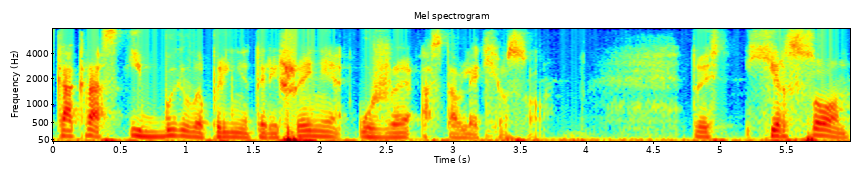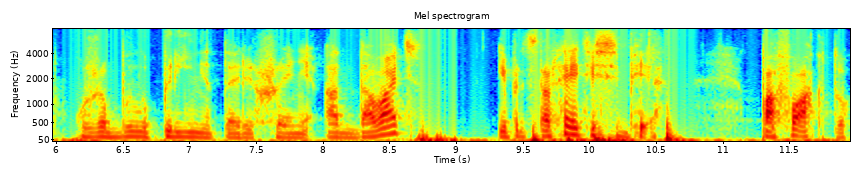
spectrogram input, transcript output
как раз и было принято решение уже оставлять Херсон. То есть Херсон уже было принято решение отдавать, и представляете себе, по факту,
